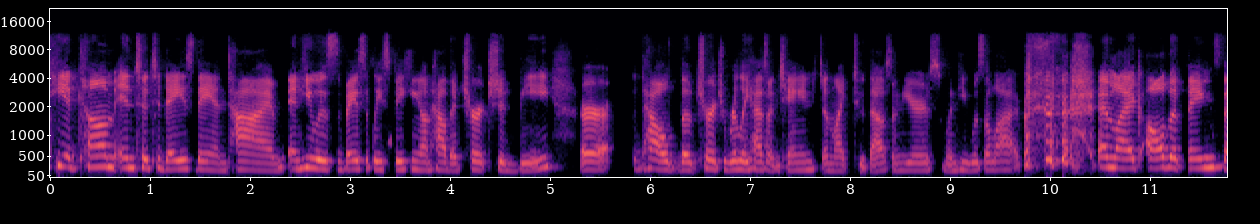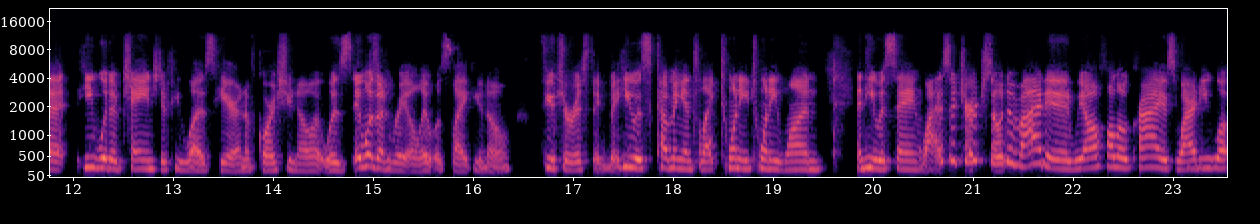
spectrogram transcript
he had come into today's day and time and he was basically speaking on how the church should be or how the church really hasn't changed in like 2000 years when he was alive. And like all the things that he would have changed if he was here. And of course you know it was it wasn't real. It was like you know futuristic but he was coming into like 2021 and he was saying why is the church so divided? We all follow christ. Why do you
